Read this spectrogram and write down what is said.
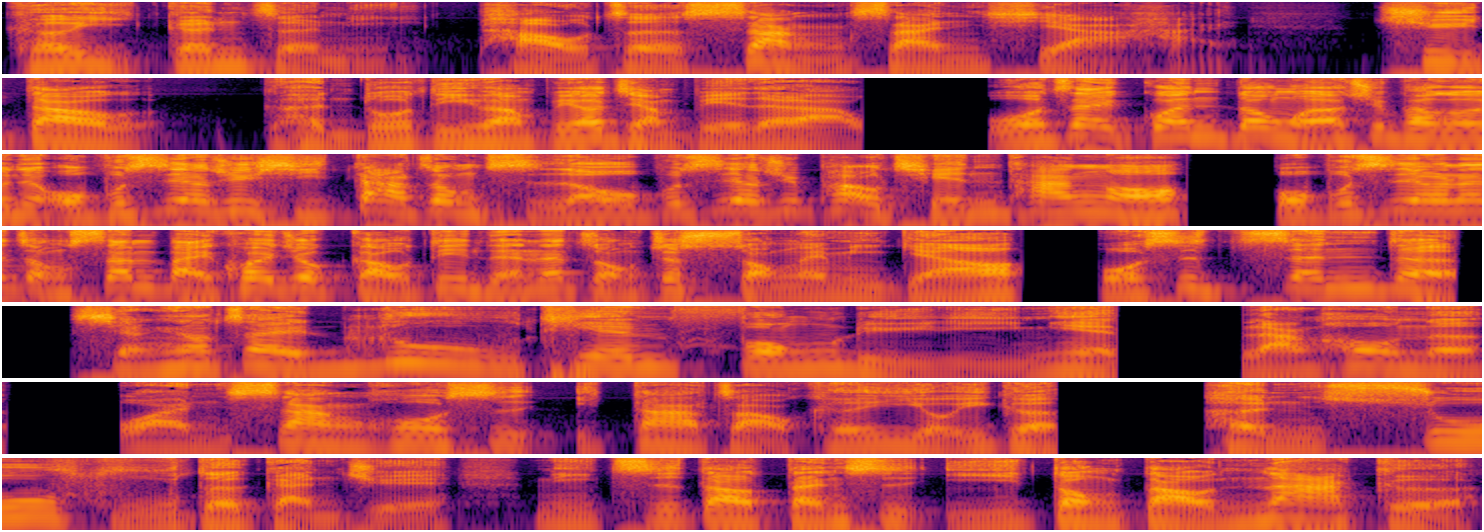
可以跟着你跑着上山下海，去到很多地方。不要讲别的啦，我在关东，我要去泡个温泉，我不是要去洗大众池哦，我不是要去泡钱汤哦，我不是要那种三百块就搞定的那种就怂的物件哦，我是真的想要在露天风吕里面，然后呢，晚上或是一大早可以有一个。很舒服的感觉，你知道，但是移动到那个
